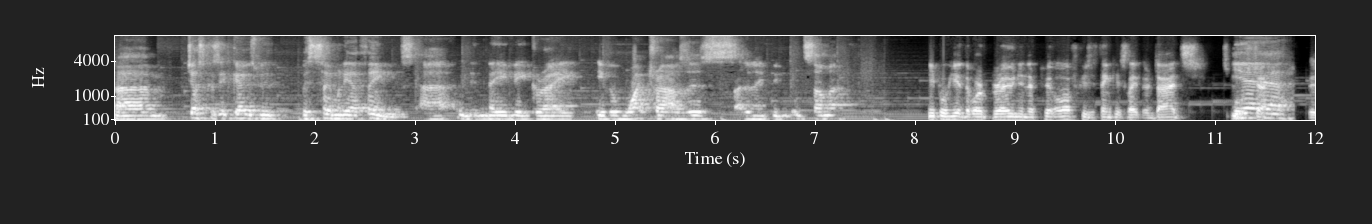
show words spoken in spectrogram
um, just because it goes with with so many other things. Uh, navy, grey, even white trousers. I don't know in summer. People hear the word brown and they're put off because they think it's like their dad's. Yeah, jacket. I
